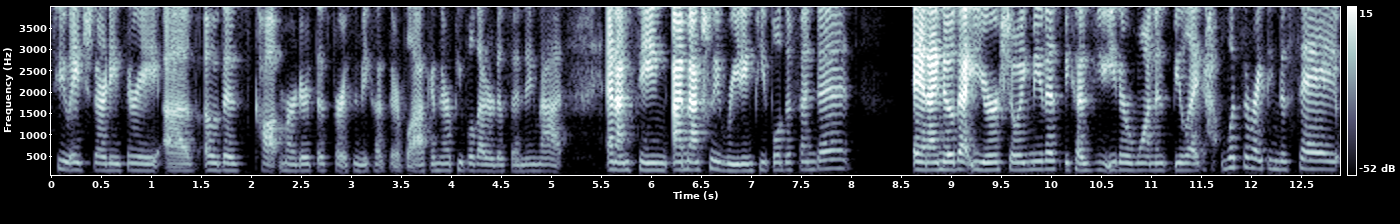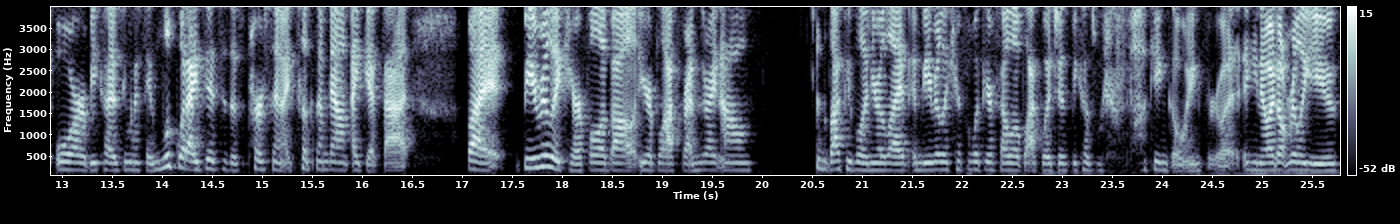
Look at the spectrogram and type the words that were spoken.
to age 33 of oh this cop murdered this person because they're black and there are people that are defending that. And i'm seeing i'm actually reading people defend it. And i know that you're showing me this because you either want to be like what's the right thing to say? or because you want to say look what i did to this person. I took them down. I get that. But be really careful about your black friends right now and the black people in your life and be really careful with your fellow black witches because we're fucking going through it. And you know, I don't really use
